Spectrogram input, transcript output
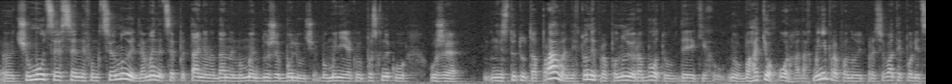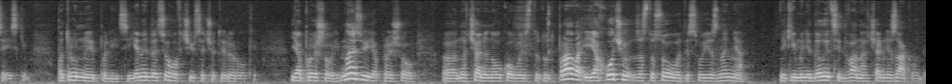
Е, Чому це все не функціонує? Для мене це питання на даний момент дуже болюче, бо мені, як випускнику уже інституту права, ніхто не пропонує роботу в деяких, ну, в багатьох органах. Мені пропонують працювати поліцейським, патрульної поліції. Я не для цього вчився 4 роки. Я пройшов гімназію, я пройшов навчально-науковий інститут права, і я хочу застосовувати свої знання, які мені дали ці два навчальні заклади.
